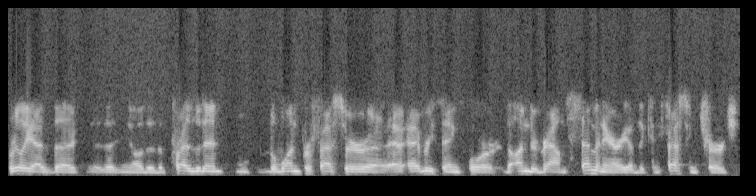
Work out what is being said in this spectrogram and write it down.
really as the, the you know the, the, president, the one professor, uh, everything for the underground seminary of the Confessing Church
